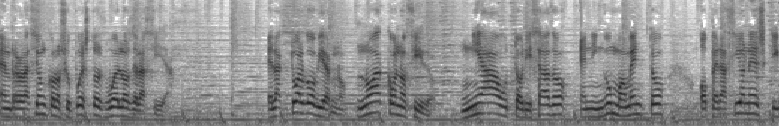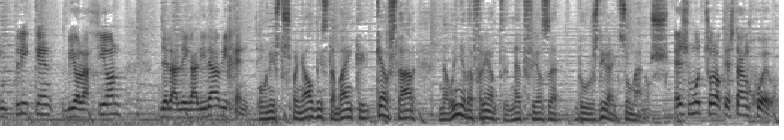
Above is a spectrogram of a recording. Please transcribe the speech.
en relación con los supuestos vuelos de la CIA. El actual gobierno no ha conocido ni ha autorizado en ningún momento operaciones que impliquen violación de la legalidade vigente. O ministro espanhol disse também que quer estar na linha da frente na defesa dos direitos humanos. É muito o que está em jogo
